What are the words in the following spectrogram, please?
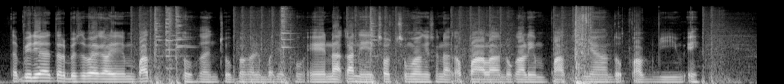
Tapi dia terbiasa pakai kali empat. Tuh kan coba kali empatnya tuh. Enak kan ya. Shot semua guys. Kena kepala untuk kali empatnya untuk PUBG eh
